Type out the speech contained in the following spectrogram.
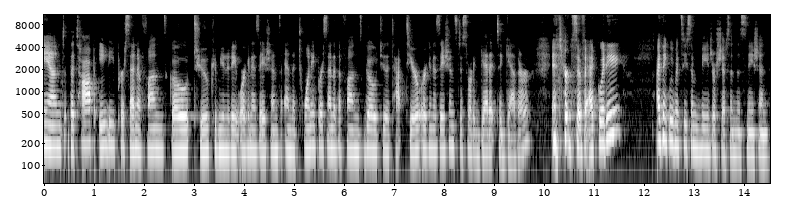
and the top 80% of funds go to community organizations, and the 20% of the funds go to the top tier organizations to sort of get it together in terms of equity. I think we would see some major shifts in this nation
